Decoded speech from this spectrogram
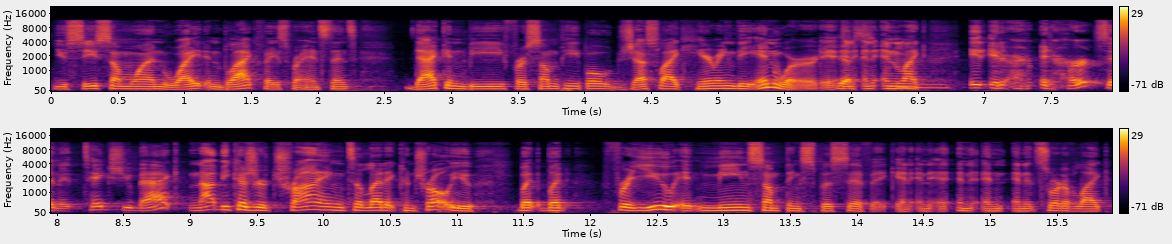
you see someone white in blackface, for instance, that can be for some people just like hearing the N word, and, and, and, like it, it it hurts and it takes you back, not because you're trying to let it control you, but but for you it means something specific, and and and and, and it's sort of like.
